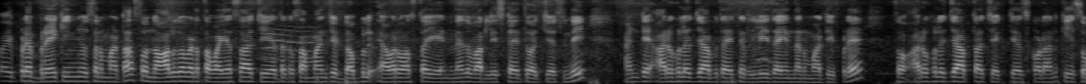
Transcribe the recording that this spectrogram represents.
సో ఇప్పుడే బ్రేకింగ్ న్యూస్ అనమాట సో నాలుగో విడత వైఎస్ఆర్ చేతకు సంబంధించి డబ్బులు ఎవరు వస్తాయి ఏంటి అనేది వారి లిస్ట్ అయితే వచ్చేసింది. అంటే అర్హుల జాబితా అయితే రిలీజ్ అయిందనమాట ఇప్పుడే. సో అర్హుల జాబితా చెక్ చేసుకోవడానికి సో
